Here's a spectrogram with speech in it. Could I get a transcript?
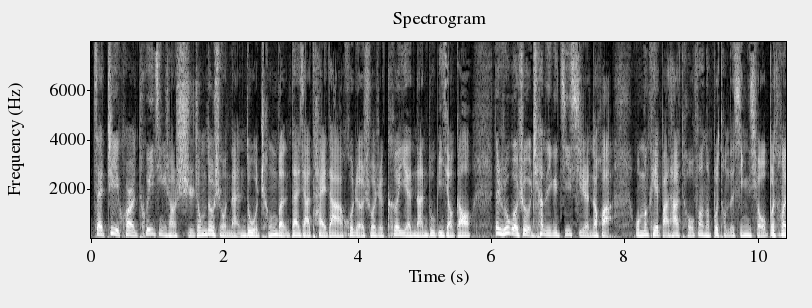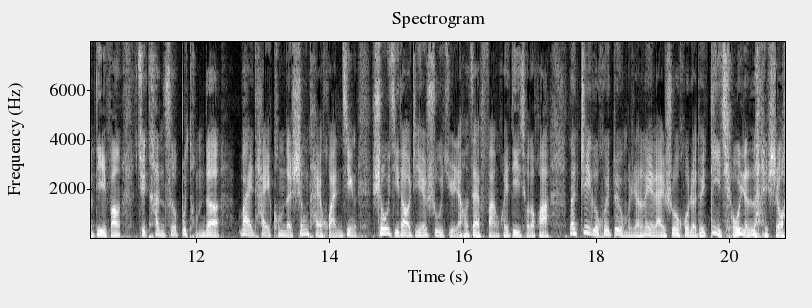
在这一块推进上始终都是有难度，成本代价太大，或者说是科研难度比较高。那如果说有这样的一个机器人的话，我们可以把它投放到不同的星球、不同的地方去探测不同的。外太空的生态环境，收集到这些数据，然后再返回地球的话，那这个会对我们人类来说，或者对地球人来说，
